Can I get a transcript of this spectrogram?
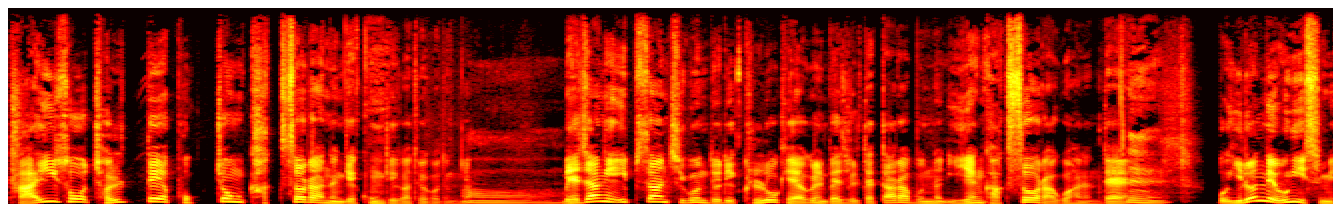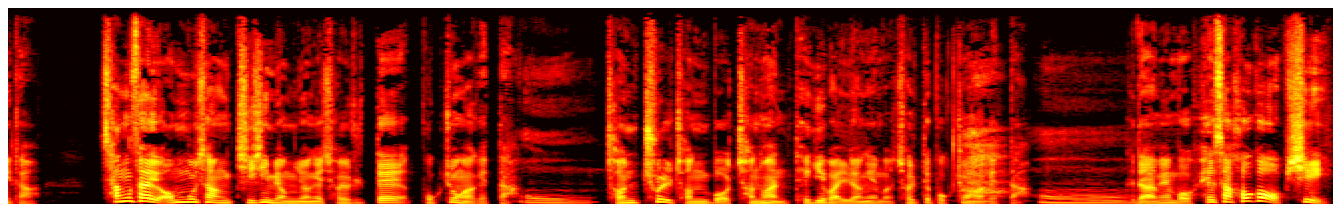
다이소 절대 복종 각서라는 게 공개가 되거든요. 어. 매장에 입사한 직원들이 근로 계약을 맺을 때 따라 붙는 이행 각서라고 하는데 네. 뭐 이런 내용이 있습니다. 상사의 업무상 지시 명령에 절대 복종하겠다. 오. 전출, 전보, 전환, 대기 발령에 뭐 절대 복종하겠다. 어. 그다음에 뭐 회사 허가 없이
